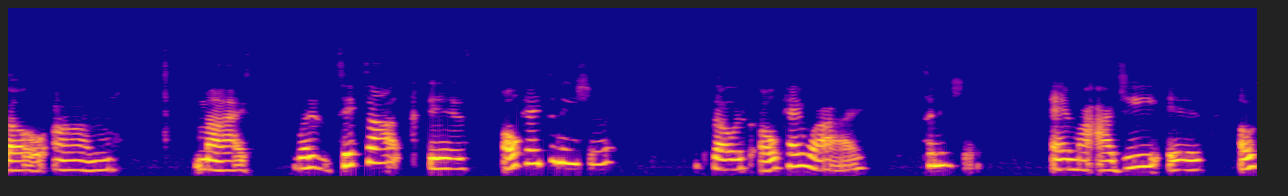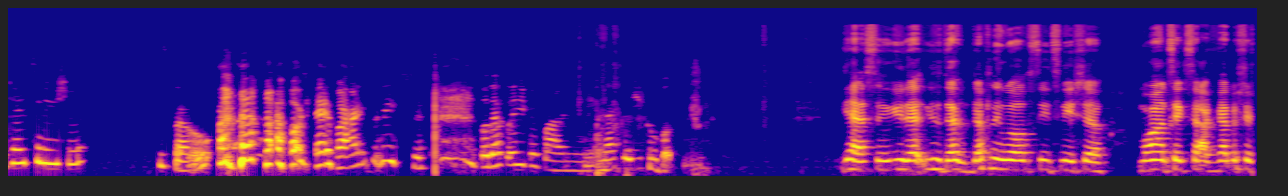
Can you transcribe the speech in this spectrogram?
So, um, my what is it, TikTok is okay Tanisha. So it's OKY Tanisha. And my IG is okay Tanisha. So okay, bye Tanisha. So that's where you can find me, and that's where you can book me. Yes, and you you definitely will see Tanisha more on TikTok. I gotta make sure.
